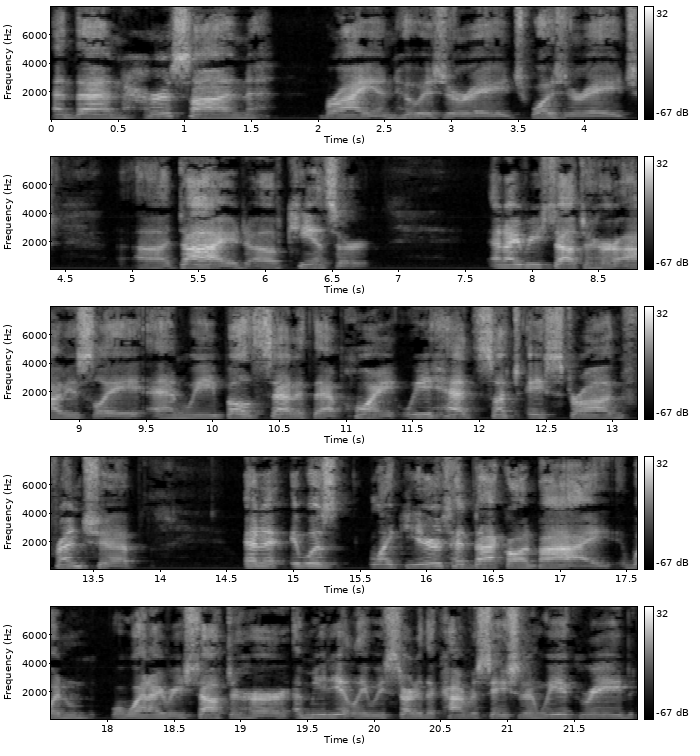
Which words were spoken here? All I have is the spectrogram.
And then her son, Brian, who is your age, was your age, uh, died of cancer. And I reached out to her, obviously, and we both said at that point we had such a strong friendship. And it, it was like years had not gone by when when I reached out to her. Immediately, we started the conversation, and we agreed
